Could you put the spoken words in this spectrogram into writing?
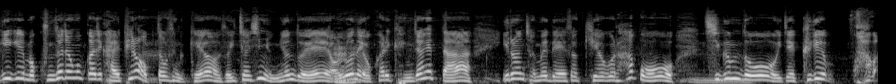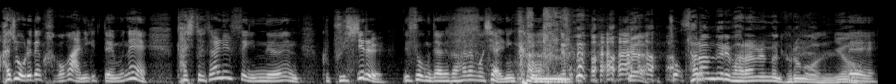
이게 뭐 군사 정권까지 갈 필요 없다고 생각해요. 그래서 2016년도에 언론의 역할이 굉장했다. 이런 점에 대해서 기억을 하고 지금도 이제 그게 과거- 아주 오래된 과거가 아니기 때문에 다시 되살릴 수 있는 그 불씨를 뉴스 공장에서 하는 것이 아닌가. 그러니까 사람들이 바라는 건 그런 거거든요. 네.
